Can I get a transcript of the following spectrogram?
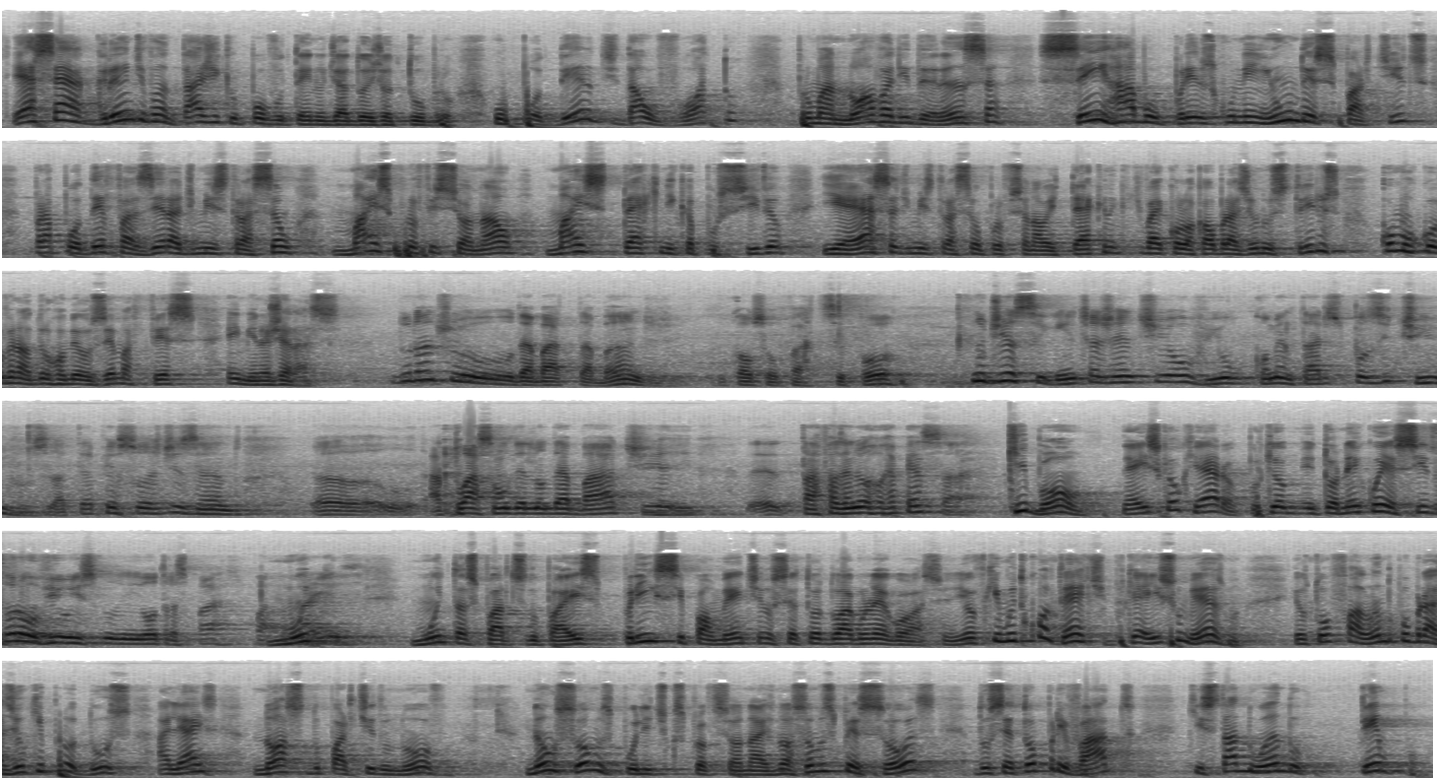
Essa é a grande vantagem que o povo tem no dia 2 de outubro: o poder de dar o voto para uma nova liderança, sem rabo preso com nenhum desses partidos, para poder fazer a administração mais profissional, mais técnica possível. E é essa administração profissional e técnica que vai colocar o Brasil nos trilhos, como o governador Romeu Zema fez em Minas Gerais. Durante o debate da Band, do qual o senhor participou, no dia seguinte, a gente ouviu comentários positivos, até pessoas dizendo uh, a atuação dele no debate está fazendo eu repensar. Que bom, é isso que eu quero, porque eu me tornei conhecido. O senhor ouviu isso em outras partes do Muito, país? Muitas partes do país, principalmente no setor do agronegócio. E eu fiquei muito contente, porque é isso mesmo. Eu estou falando para o Brasil que produz. Aliás, nós do Partido Novo, não somos políticos profissionais, nós somos pessoas do setor privado que está doando tempo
